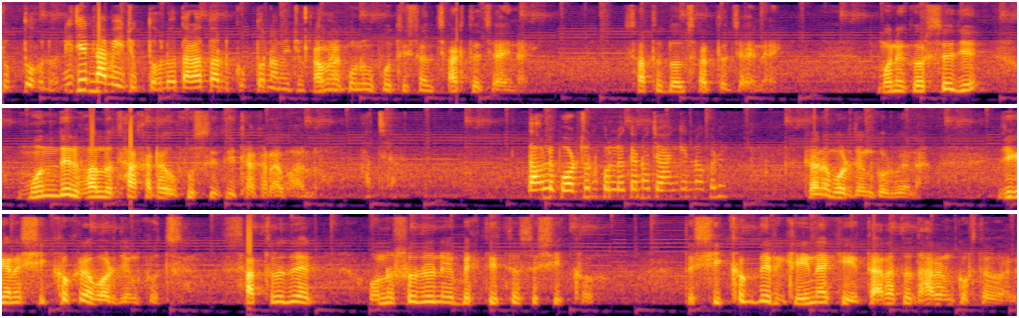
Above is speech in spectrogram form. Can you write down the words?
যুক্ত হলো? নিজের নামেই যুক্ত হলো তারা তো আর গুপ্ত নামে যুক্ত আমরা কোনো প্রতিষ্ঠান ছাড়তে চাই নাই ছাত্রদল ছাড়তে চাই নাই। মনে করছে যে মন্দের ভালো থাকাটা উপস্থিতি থাকাটা ভালো। আচ্ছা তাহলে বর্জন করল কেন জাহাঙ্গীরনগরে? কেন বর্জন করবে না? যেখানে শিক্ষকরা বর্জন করছে। ছাত্রদের অনুসরণীয় ব্যক্তিত্ব হচ্ছে শিক্ষক। তো শিক্ষকদের ঘৃণাকে তারা তো ধারণ করতে পারে?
